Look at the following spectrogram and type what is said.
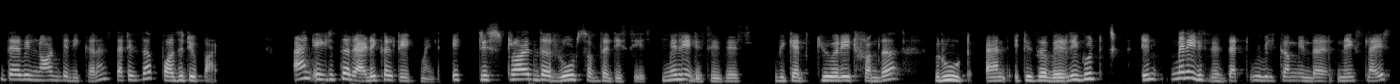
there will not be recurrence. That is the positive part. And it is the radical treatment. It destroys the roots of the disease. Many diseases, we can cure it from the root and it is a very good in many diseases that we will come in the next slides.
